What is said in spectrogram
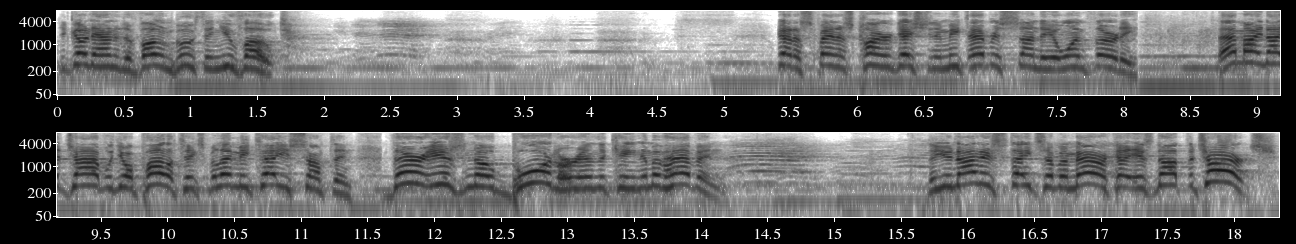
You go down to the voting booth and you vote. We got a Spanish congregation that meets every Sunday at 1:30. That might not jive with your politics, but let me tell you something. There is no border in the kingdom of heaven. The United States of America is not the church.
